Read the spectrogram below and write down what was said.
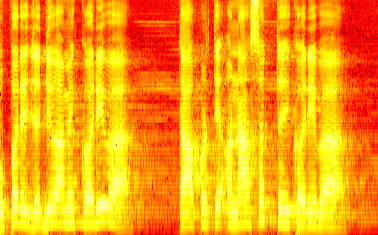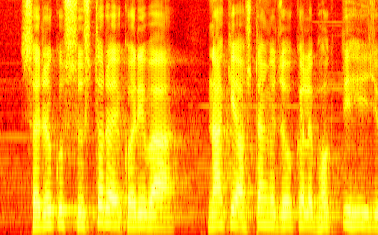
उपरे जदि आम करवा प्रति अनासक्त ही करवा शरीर को सुस्थ करवा ना कि अष्टांग जो कले भक्ति ही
